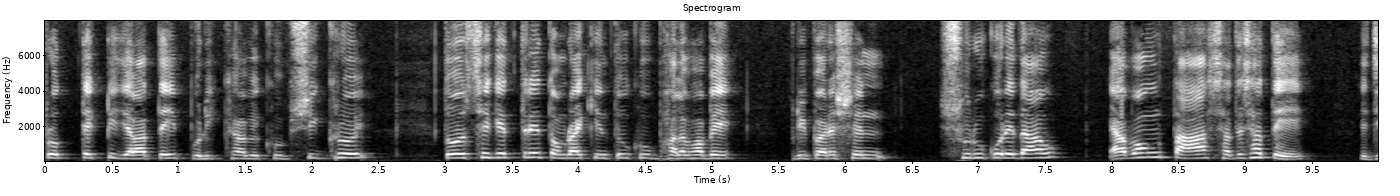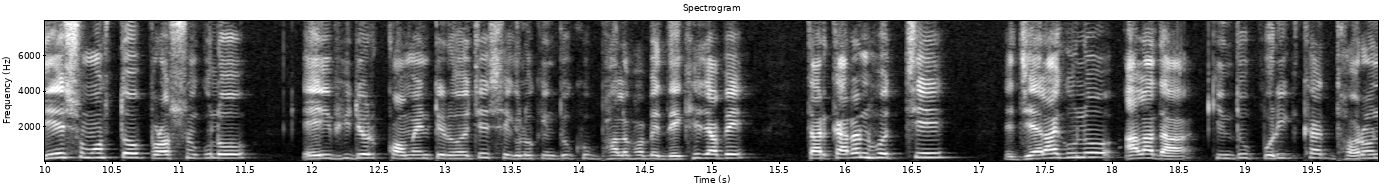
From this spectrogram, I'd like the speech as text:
প্রত্যেকটি জেলাতেই পরীক্ষা হবে খুব শীঘ্রই। তো সেক্ষেত্রে তোমরা কিন্তু খুব ভালোভাবে প্রিপারেশন শুরু করে দাও এবং তার সাথে সাথে যে সমস্ত প্রশ্নগুলো এই ভিডিওর কমেন্টে রয়েছে, সেগুলো কিন্তু খুব ভালোভাবে দেখে যাবে। তার কারণ হচ্ছে জেলাগুলো আলাদা, কিন্তু পরীক্ষার ধরন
